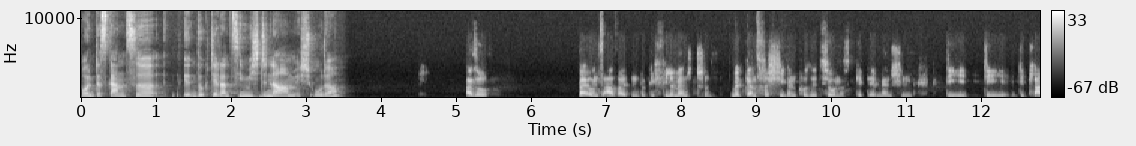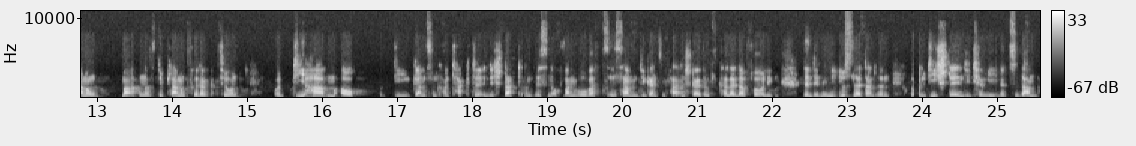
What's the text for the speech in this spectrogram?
Und das Ganze wirkt ja dann ziemlich dynamisch, oder? Also bei uns arbeiten wirklich viele Menschen mit ganz verschiedenen Positionen. Es gibt eben Menschen, die die, die Planung machen, das ist die Planungsredaktion. Und die haben auch die ganzen Kontakte in die Stadt und wissen auch, wann wo was ist, haben die ganzen Veranstaltungskalender vorliegen, sind in den Newslettern drin und die stellen die Termine zusammen.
